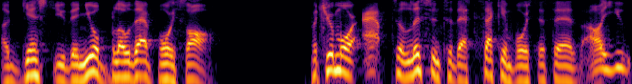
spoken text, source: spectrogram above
against you, then you'll blow that voice off. But you're more apt to listen to that second voice that says, oh, you,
